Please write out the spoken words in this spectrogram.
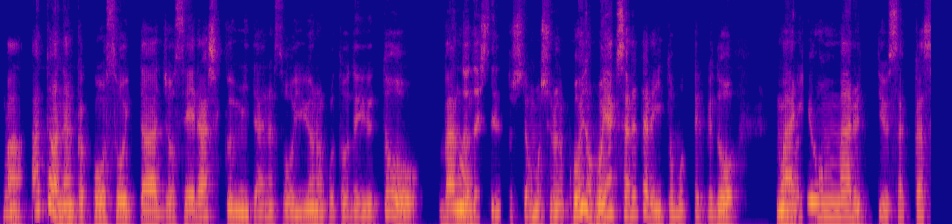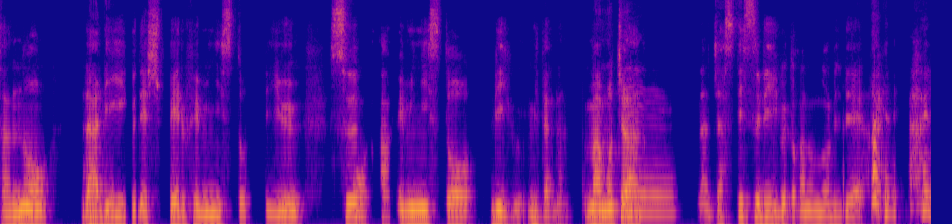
まあ、あとはなんかこう、そういった女性らしくみたいなそういうようなことで言うと、バンドデスティネとして面白い。こういうの翻訳されたらいいと思ってるけど、ミリオン・マルっていう作家さんの、 La Ligue des super féministes っていう、スーパーフェミニストリーグみたいな。まあもちろん、ジャスティスリーグとかのノリではい、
